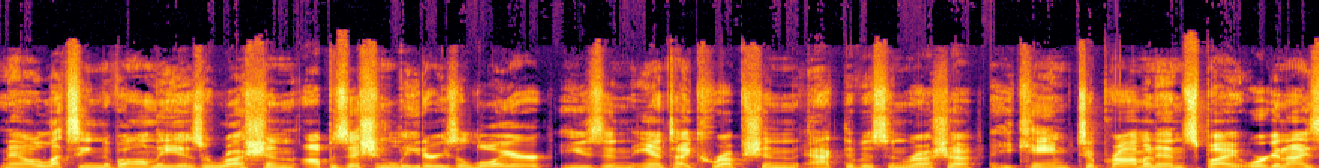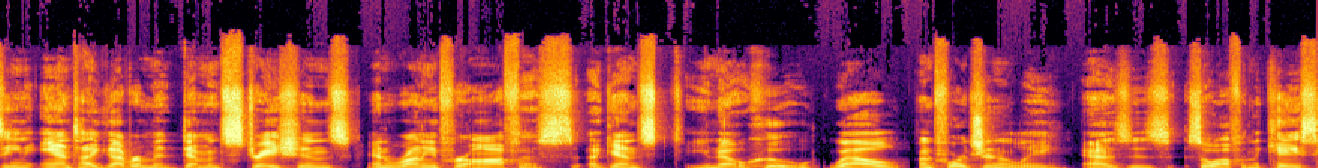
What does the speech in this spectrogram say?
Now, Alexei Navalny is a Russian opposition leader. He's a lawyer, he's an anti corruption activist in Russia. He came to prominence by organizing anti government demonstrations and running for office against you know who. Well, unfortunately, as is so often the case,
